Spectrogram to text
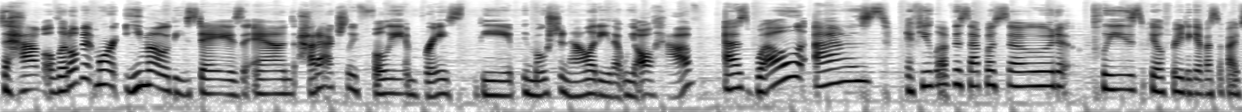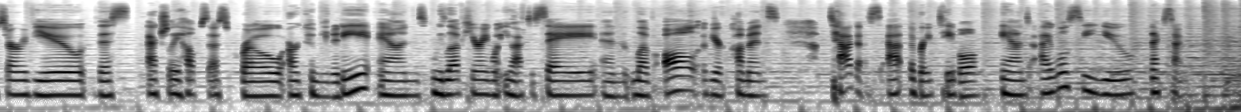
to have a little bit more emo these days and how to actually fully embrace the emotionality that we all have. As well as if you love this episode, please feel free to give us a five star review. This actually helps us grow our community. And we love hearing what you have to say and love all of your comments. Tag us at the Brave Table, and I will see you next time.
